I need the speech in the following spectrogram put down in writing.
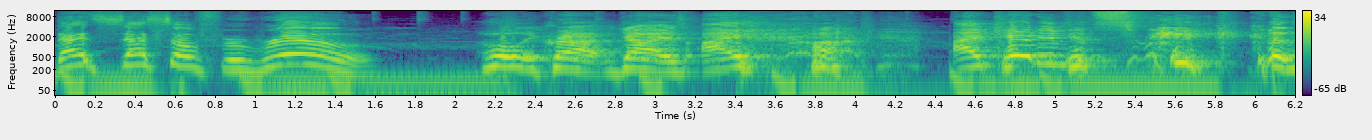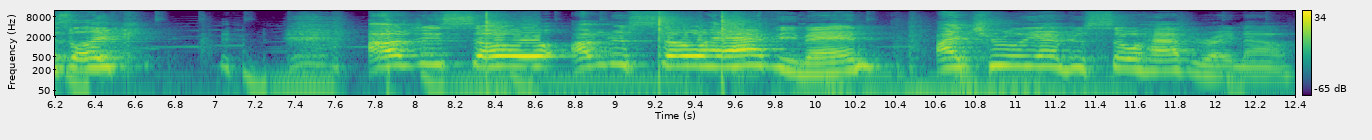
That's Sesso for real. Holy crap, guys! I I can't even speak because like I'm just so I'm just so happy, man. I truly am just so happy right now.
